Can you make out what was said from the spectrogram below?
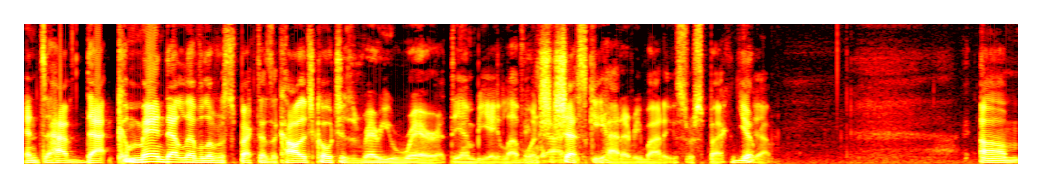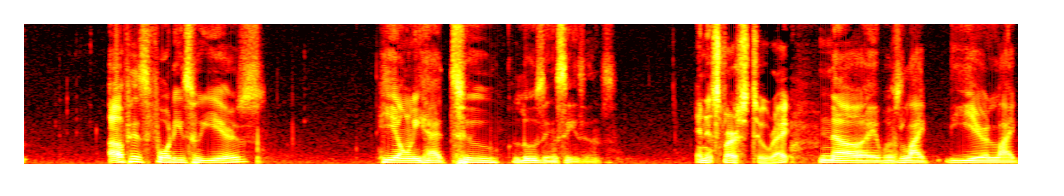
and to have that command that level of respect as a college coach is very rare at the NBA level. And Exactly. Krzyzewski had everybody's respect. Yep. Yeah. Um, of his forty two years, he only had two losing seasons. In his first two, right? No, it was like year like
